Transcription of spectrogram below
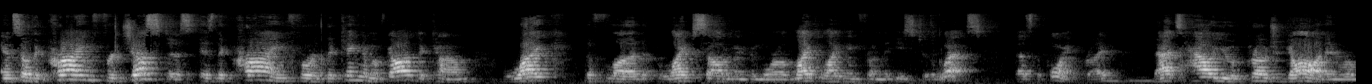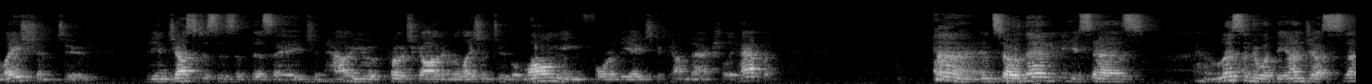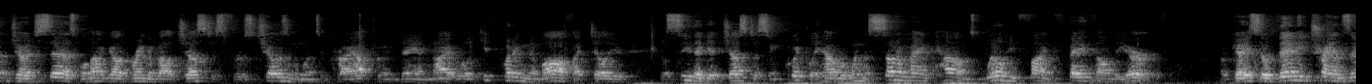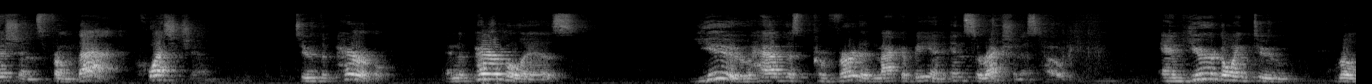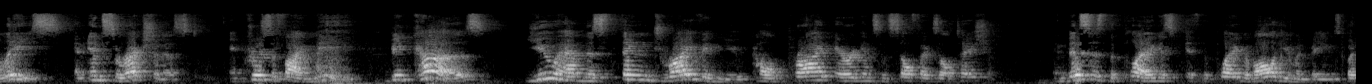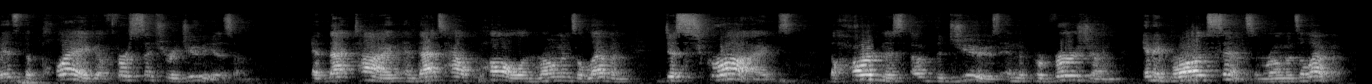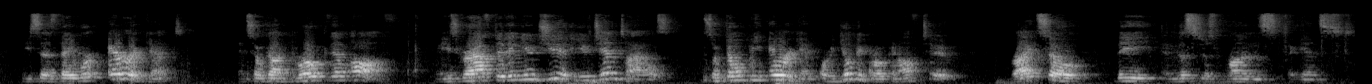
And so the crying for justice is the crying for the kingdom of God to come, like the flood, like Sodom and Gomorrah, like lightning from the east to the west. That's the point, right? That's how you approach God in relation to the injustices of this age and how you approach God in relation to the longing for the age to come to actually happen. and so then he says, listen to what the unjust judge says. Will not God bring about justice for his chosen ones who cry out to him day and night? Will he keep putting them off? I tell you, you'll see they get justice and quickly. However, when the Son of Man comes, will he find faith on the earth? Okay, so then he transitions from that question to the parable. And the parable is you have this perverted Maccabean insurrectionist hope, and you're going to release an insurrectionist and crucify me because you have this thing driving you called pride, arrogance, and self exaltation. And this is the plague, it's, it's, the plague of all human beings, but it's the plague of first century Judaism at that time, and that's how Paul in Romans 11 describes the hardness of the Jews and the perversion in a broad sense in Romans 11. He says they were arrogant and so God broke them off. And He's grafted in you, you Gentiles, so don't be arrogant or you'll be broken off too. Right? So, the, and this just runs against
